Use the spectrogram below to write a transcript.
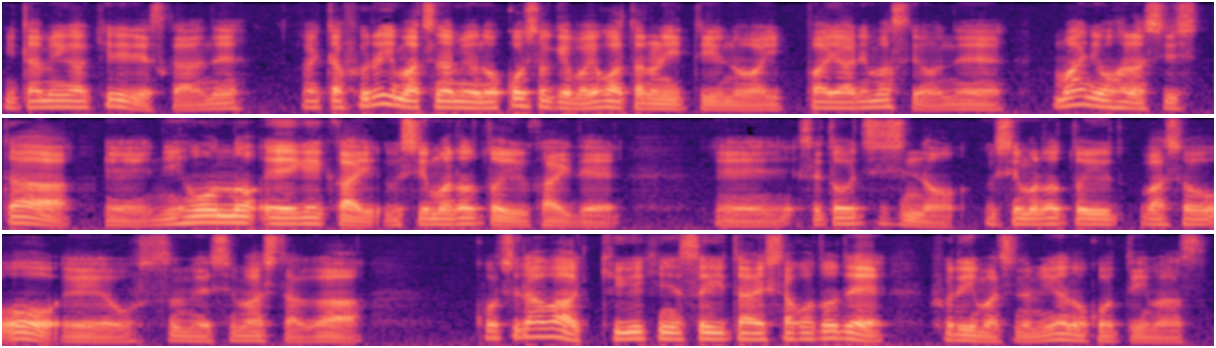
見た目が綺麗ですからね。ああいった古い街並みを残しておけばよかったのにっていうのはいっぱいありますよね。前にお話しした、えー、日本のエーゲ海牛窓という回で、えー、瀬戸内市の牛窓という場所を、えー、お勧めしましたが、こちらは急激に衰退したことで古い街並みが残っています。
